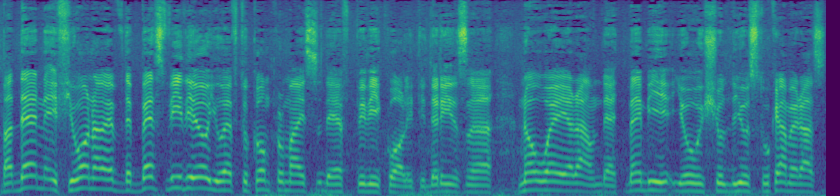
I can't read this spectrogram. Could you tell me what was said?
But then if you wanna have the best video you have to compromise the FPV quality. There is uh, no way around that. Maybe you should use two cameras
